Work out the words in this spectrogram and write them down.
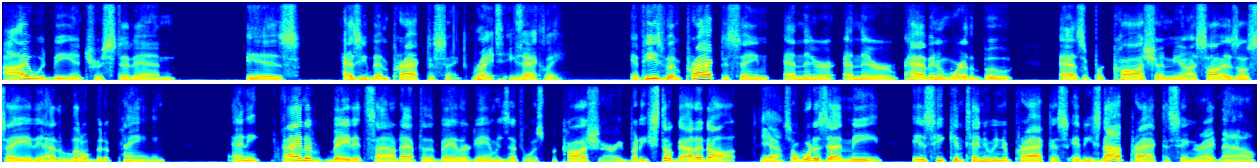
I would be interested in is has he been practicing? right, exactly. If he's been practicing and they're and they're having him wear the boot as a precaution, you know, I saw Izzo say he had a little bit of pain, and he kind of made it sound after the Baylor game as if it was precautionary, but he still got it on. Yeah, So what does that mean? Is he continuing to practice? If he's not practicing right now,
